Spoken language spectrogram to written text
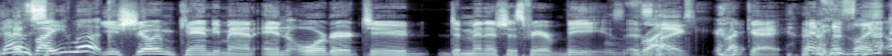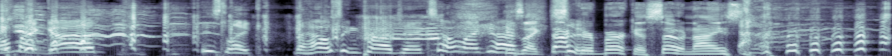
No, it's see, like look. you show him Candyman in order to diminish his fear of bees. It's Right, like right. okay, And he's like, "Oh my god." He's like, "The housing projects. Oh my god." he's like So Doctor Burke is so nice. oh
